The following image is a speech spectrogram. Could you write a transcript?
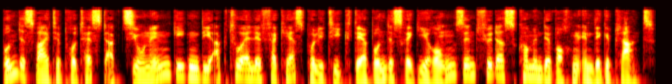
Bundesweite Protestaktionen gegen die aktuelle Verkehrspolitik der Bundesregierung sind für das kommende Wochenende geplant.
